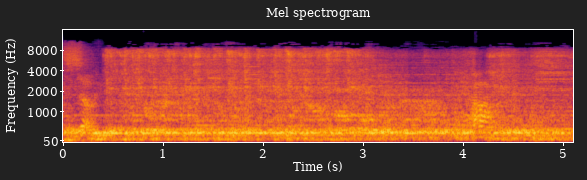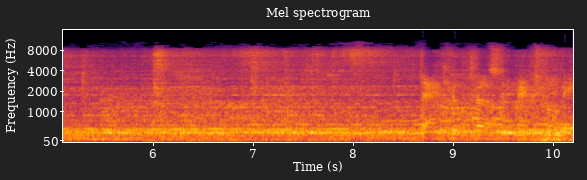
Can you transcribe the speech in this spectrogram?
So. Ah. Person next to me.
